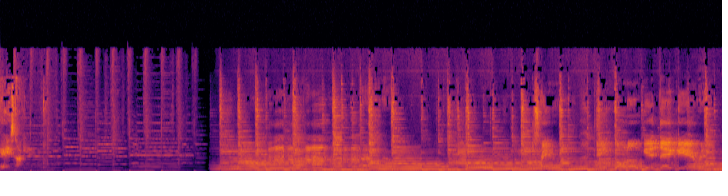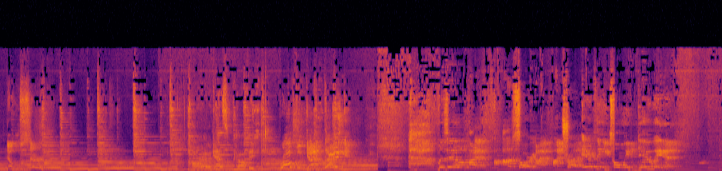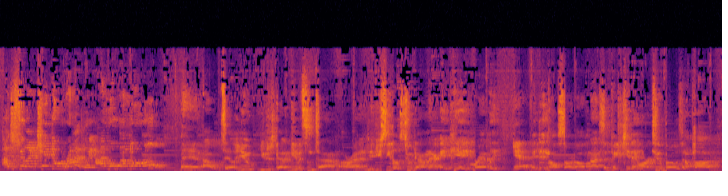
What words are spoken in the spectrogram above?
Yeah, he's not gay. Ain't gonna get that Gary, no sir. Alright, I got some coffee. Rafa, god dang it! Mazel, I, I, I'm sorry. I, I tried everything you told me to do, and I just feel like I can't do it right. Like, I don't know what I'm doing wrong. Man, I will tell you, you just gotta give it some time, alright? You, you see those two down there, APA and Bradley? Yeah? It didn't all start off nice and peachy. They weren't two bros in a pod.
